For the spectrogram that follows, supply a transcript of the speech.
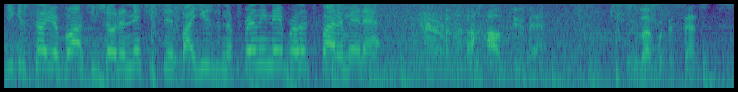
you can tell your boss you showed initiative by using the Friendly Neighborhood Spider-Man app. I'll do that. Good luck with the census.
